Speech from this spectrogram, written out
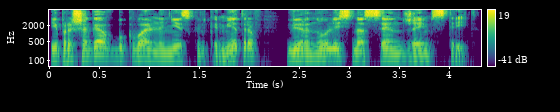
и, прошагав буквально несколько метров, вернулись на Сент-Джеймс-стрит.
